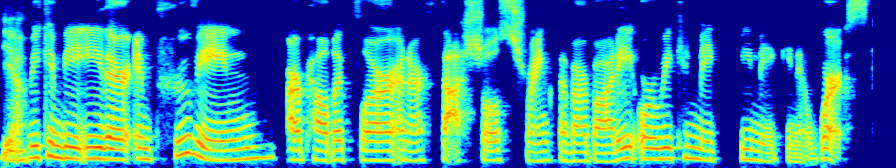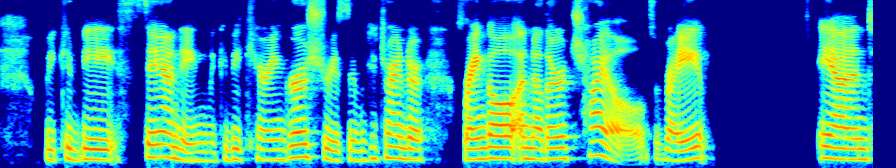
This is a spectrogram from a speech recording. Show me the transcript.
Yeah. We can be either improving our pelvic floor and our fascial strength of our body, or we can make be making it worse. We could be standing, we could be carrying groceries, and we could trying to wrangle another child, right? And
